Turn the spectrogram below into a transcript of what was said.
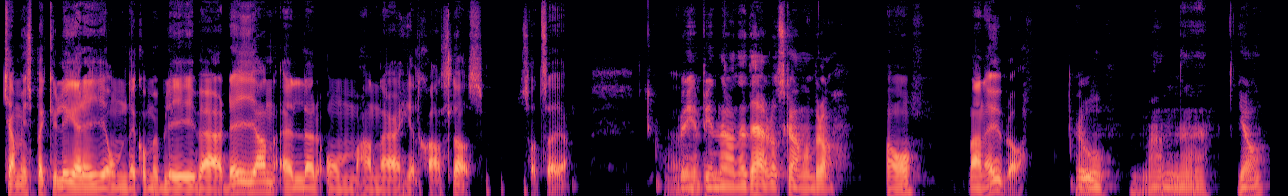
kan man spekulera i om det kommer bli värde i han eller om han är helt chanslös, så att säga. Vinner han det där, då ska han vara bra. Ja, men han är ju bra. Jo, men ja.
